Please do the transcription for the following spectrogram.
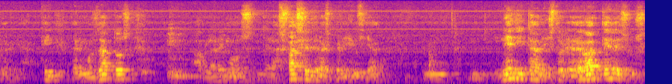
claridad. Aquí daremos datos, fases de la experiencia mm, inédita de historia de debate, de sus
